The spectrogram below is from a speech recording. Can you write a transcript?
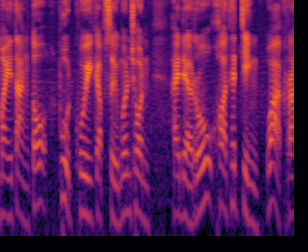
ไม่ตั้งโต๊ะ พูดคุยกับสื่อมวลชน ให้ได้รู้ข้อเท็จจริงว่าใคร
